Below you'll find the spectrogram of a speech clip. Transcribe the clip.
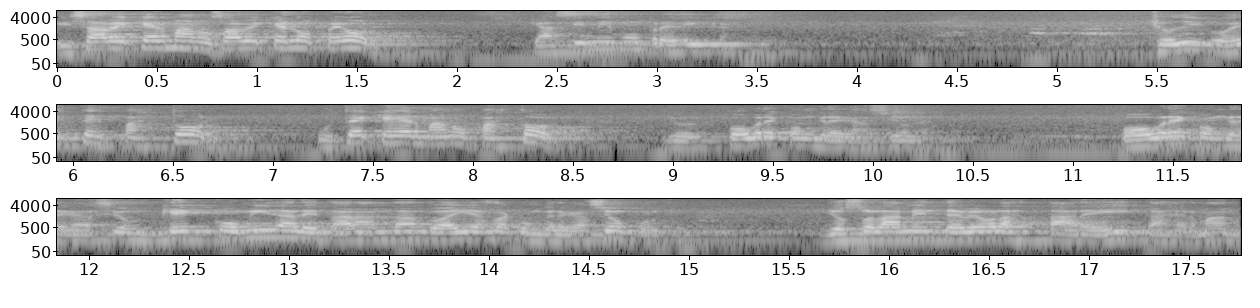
¿Y sabe qué, hermano? ¿Sabe qué es lo peor? Que así mismo predican. Yo digo, este es pastor. Usted que es hermano pastor. Yo, pobre congregación. Pobre congregación, ¿qué comida le estarán dando ahí a esa congregación? Porque yo solamente veo las tareitas, hermano,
